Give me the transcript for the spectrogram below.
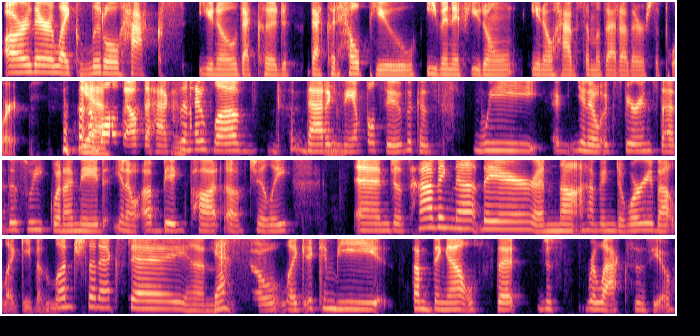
are there like little hacks you know that could that could help you even if you don't you know have some of that other support yeah i'm all about the hacks and i love that example too because we you know experienced that this week when i made you know a big pot of chili and just having that there and not having to worry about like even lunch the next day and yes you know, like it can be something else that just relaxes you.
